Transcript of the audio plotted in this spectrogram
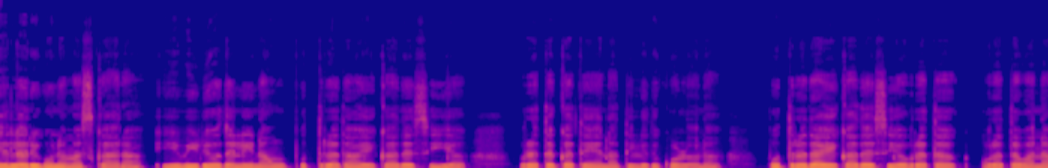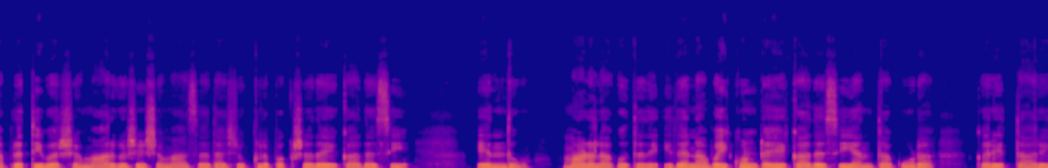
ಎಲ್ಲರಿಗೂ ನಮಸ್ಕಾರ. ಈ ವಿಡಿಯೋದಲ್ಲಿ ನಾವು ಪುತ್ರದ ಏಕಾದಶಿಯ ವ್ರತಕಥೆಯನ್ನು ತಿಳಿದುಕೊಳ್ಳೋಣ. ಪುತ್ರದ ಏಕಾದಶಿಯ ವ್ರತ, ವ್ರತವನ್ನು ಪ್ರತಿ ವರ್ಷ ಮಾರ್ಗಶೀರ್ಷ ಮಾಸದ ಶುಕ್ಲ ಪಕ್ಷದ ಏಕಾದಶಿ ಎಂದು ಮಾಡಲಾಗುತ್ತದೆ. ಇದನ್ನು ವೈಕುಂಠ ಏಕಾದಶಿ ಅಂತ ಕೂಡ ಕರೆಯುತ್ತಾರೆ.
